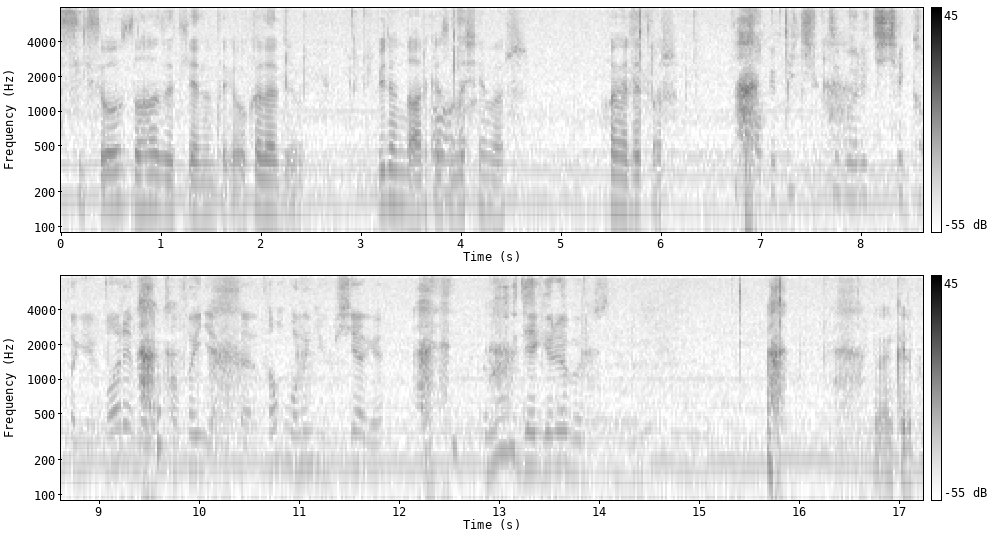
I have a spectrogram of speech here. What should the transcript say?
Six Oz daha az takı o kadar diyorum. Bir döndü arkasında şey var. Hayalet var. Aga bir çıktı böyle çiçek kafa gibi. Var ya böyle kafayı yer bir tane. Tam onun gibi bir şey aga. Iıı diye görüyor böyle üstüne. Ben klip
